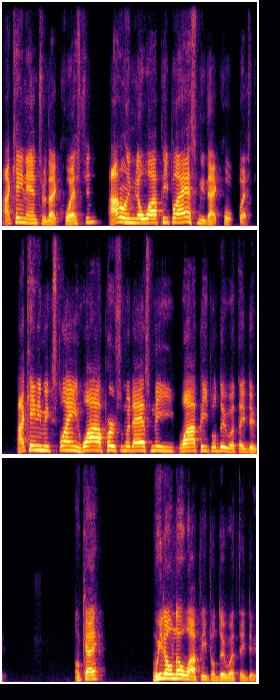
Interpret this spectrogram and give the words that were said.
I can't answer that question. I don't even know why people ask me that question. I can't even explain why a person would ask me why people do what they do. Okay? We don't know why people do what they do.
